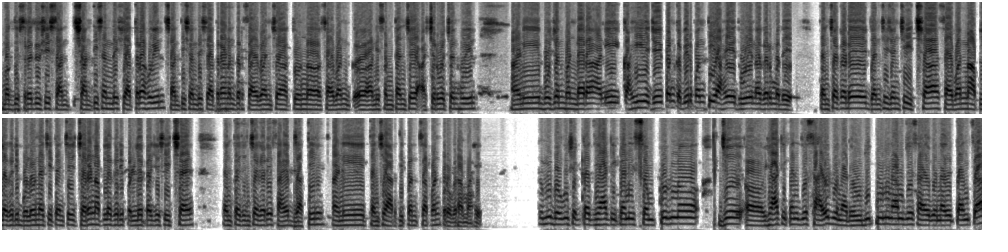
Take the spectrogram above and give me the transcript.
मग दुसऱ्या दिवशी शांती संदेश यात्रा होईल. शांती संदेश यात्रानंतर साहेबांच्या हातून साहेबां आणि संतांचे आशीर्वचन होईल. आणि भोजन भंडारा आणि काही जे पण कबीरपंथी आहे धुळे नगरमध्ये त्यांच्याकडे ज्यांची ज्यांची इच्छा साहेबांना आपल्या घरी बोलवण्याची त्यांचे चरण आपल्या घरी पडले पाहिजे अशी इच्छा आहे. त्यांच्या त्यांच्या घरी साहेब जातील आणि त्यांची आरती पण प्रोग्राम आहे. तुम्ही बघू शकता ह्या ठिकाणी संपूर्ण जे ह्या ठिकाणी जे साहेब येणार आहे उदित म्हणून जे साहेब येणार आहे त्यांचा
